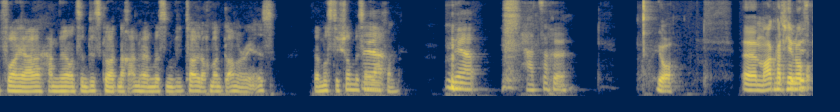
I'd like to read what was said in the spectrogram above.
vorher haben wir uns im Discord noch anhören müssen, wie toll doch Montgomery ist. Da musste ich schon ein bisschen ja. lachen. Ja, Tatsache. Ja, äh, Mark hat hier noch.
